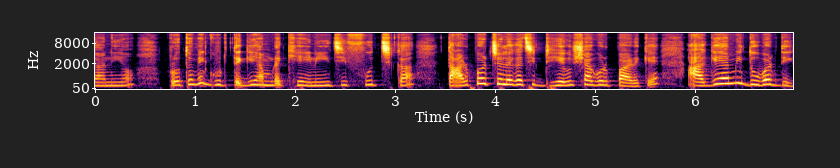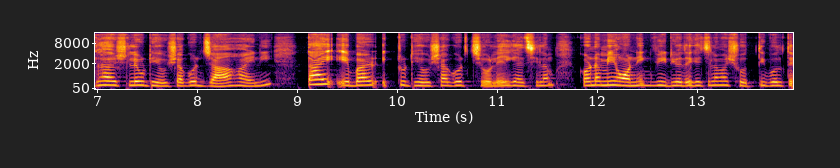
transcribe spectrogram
জানিও। প্রথমে ঘুরতে গিয়ে আমরা খেয়ে নিয়েছি ফুচকা, তারপর চলে গেছি ঢেউসাগর পার্কে। আগে আমি দুবার দীঘা আসলেও ঢেউসাগর যাওয়া হয়নি। তাই এবার একটু ঢেউসাগর চলেই গেছিলাম। কারণ আমি অনেক ভিডিও দেখেছিলাম আর সত্যি বলতে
